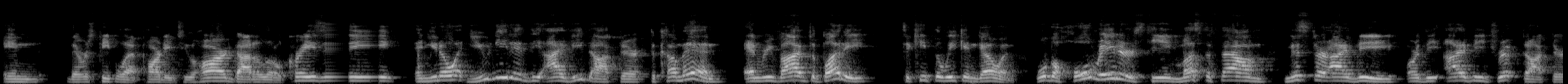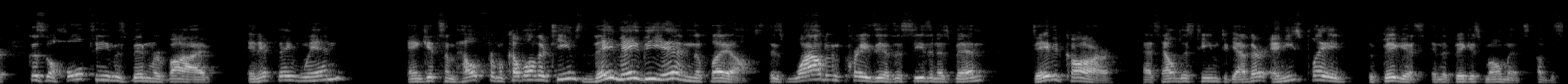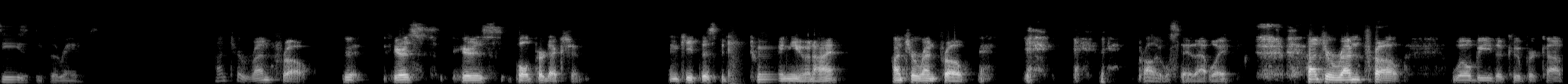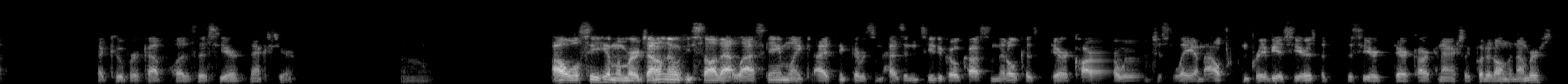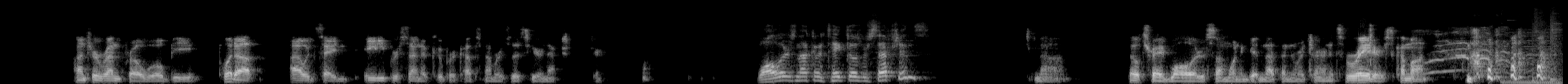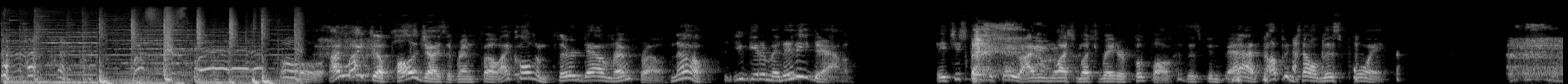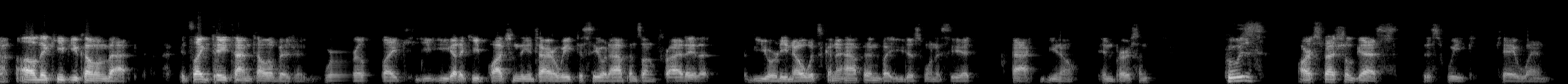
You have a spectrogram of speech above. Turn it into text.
In there was people that partied too hard, got a little crazy. And you know what? You needed the IV doctor to come in and revive the buddy to keep the weekend going. Well, the whole Raiders team must have found Mr. IV or the IV drip doctor because the whole team has been revived. And if they win and get some help from a couple other teams, they may be in the playoffs. As wild and crazy as this season has been, David Carr has held his team together and he's played the biggest in the biggest moments of the season for the Raiders. Hunter Renfrow. Here's here's bold prediction, and keep this between you and I. Hunter Renfrow probably will stay that way. Hunter Renfrow will be the Cooper Kupp that Cooper Kupp was this year, next year. Oh. Oh, we'll see him emerge. I don't know if you saw that last game. Like, I think there was some hesitancy to go across the middle because Derek Carr would just lay him out in previous years, but this year Derek Carr can actually put it on the numbers. Hunter Renfrow will be put up, I would say, 80% of Cooper Kupp's numbers this year, next year. Waller's not going to take those receptions? No. They'll trade Waller to someone and get nothing in return. It's the Raiders. Come on. oh, I like to apologize to Renfrow. I called him third down Renfrow. No, you get him at any down. It just goes to show you I haven't watched much Raider football because it's been bad up until this point. Oh, they keep you coming back. It's like daytime television, where like you, you got to keep watching the entire week to see what happens on Friday. That you already know what's going to happen, but you just want to see it act, you know, in person. Who's our special guest this week, Kay Win?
